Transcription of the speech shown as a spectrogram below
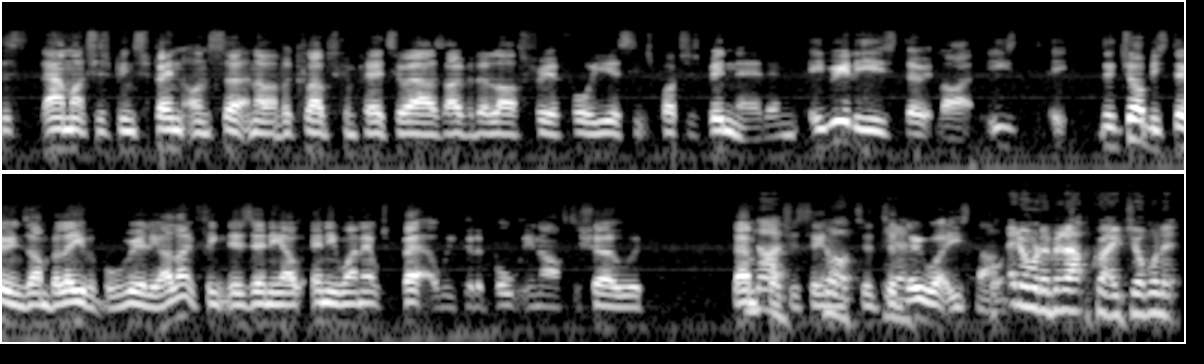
this, how much has been spent on certain other clubs compared to ours over the last three or four years since Potter's been there, then he really is do it like he's the job he's doing is unbelievable. Really, I don't think there's any anyone else better we could have bought in after Sherwood than No, Pochettino God, to, to yeah. do what he's done. Anyone would have been an upgrade, Jon, wouldn't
